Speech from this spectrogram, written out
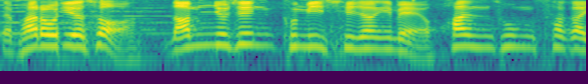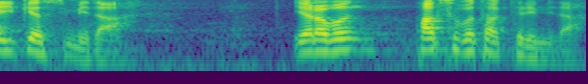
네, 바로 이어서 남유진 구미시장님의 환송사가 있겠습니다. 여러분 박수 부탁드립니다.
